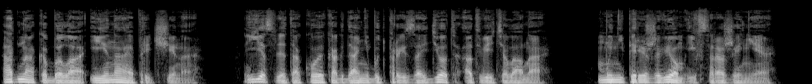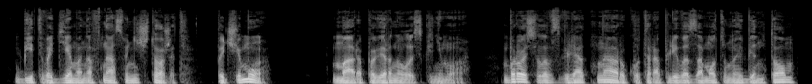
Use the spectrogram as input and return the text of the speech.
Однако была и иная причина. «Если такое когда-нибудь произойдет», — ответила она, — «мы не переживем их сражение. Битва демонов нас уничтожит. Почему?» Мара повернулась к нему, бросила взгляд на руку, торопливо замотанную бинтом,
